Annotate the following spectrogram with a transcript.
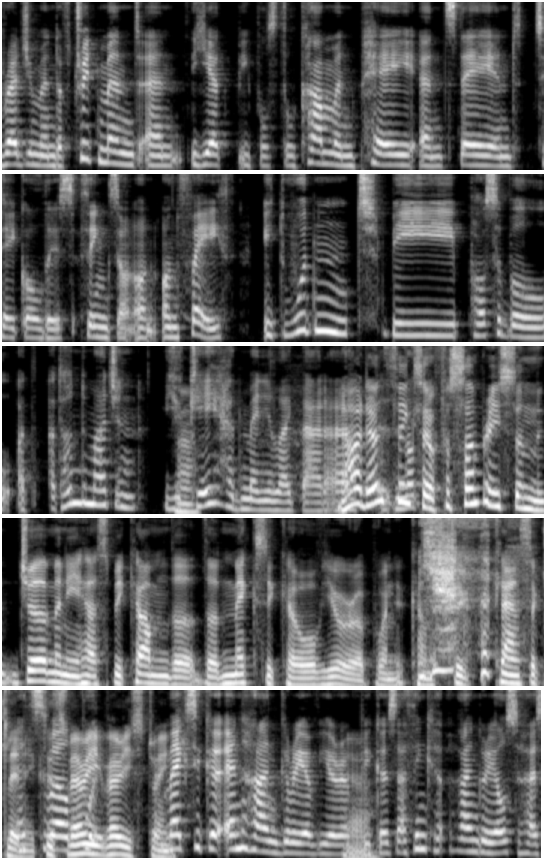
regimen of treatment and yet people still come and pay and stay and take all these things on, on, on faith it wouldn't be possible I, I don't imagine uk had many like that No, I don't It's think not- so. For some reason, Germany has become the, the Mexico of Europe when it comes to cancer clinics. That's well it's very, put. very strange. mexico and hungary of europe Yeah. because i think hungary also has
